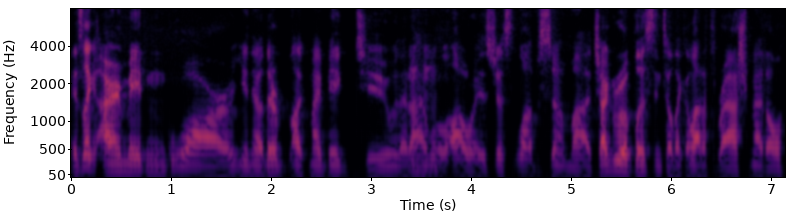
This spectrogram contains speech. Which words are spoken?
It's like Iron Maiden, GWAR. You know, they're like my big two that mm-hmm. I will always just love so much. I grew up listening to like a lot of thrash metal.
